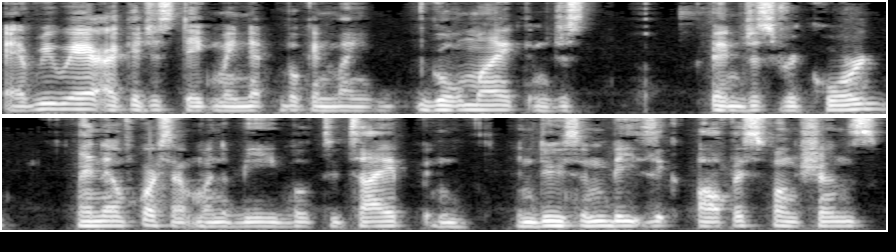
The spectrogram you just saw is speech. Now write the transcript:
everywhere. I could just take my netbook and my Go mic and just, and just record. And of course, I want to be able to type and, and do some basic office functions.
